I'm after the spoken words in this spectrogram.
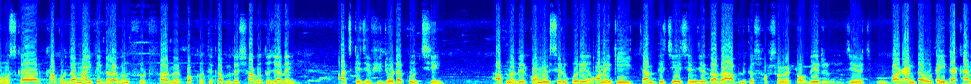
নমস্কার, ঠাকুরদা মাইতি ড্রাগন ফ্রুট ফার্মের পক্ষ থেকে আপনাদের স্বাগত জানাই। আজকে যে ভিডিওটা করছি, আপনাদের কমেন্টসের উপরে অনেকেই জানতে চেয়েছেন যে, দাদা, আপনি তো সবসময় টবের যে বাগানটা ওটাই দেখান।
